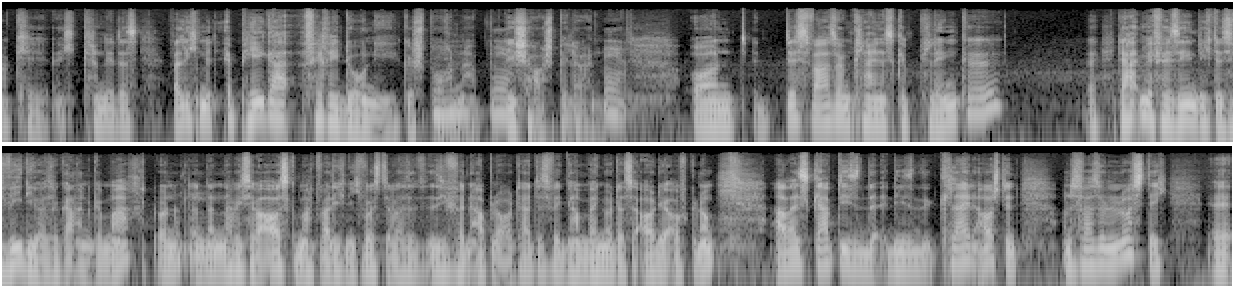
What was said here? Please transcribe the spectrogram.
okay, ich kann dir das, weil ich mit Epega Feridoni gesprochen habe, Mhm. ja. die Schauspielerin. Ja. Und das war so ein kleines Geplänkel. Äh, Da hatten wir versehentlich das Video sogar angemacht und, und dann habe ich es aber ausgemacht, weil ich nicht wusste, was sie für einen Upload hat. Deswegen haben wir nur das Audio aufgenommen. Aber es gab diesen, diesen kleinen Ausschnitt und es war so lustig. Äh,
